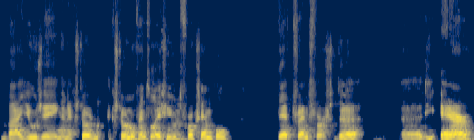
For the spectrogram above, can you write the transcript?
by using an external external ventilation unit, for example, that transfers the uh, the air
